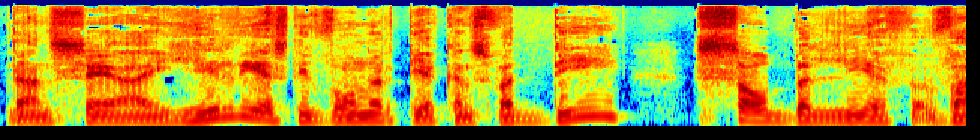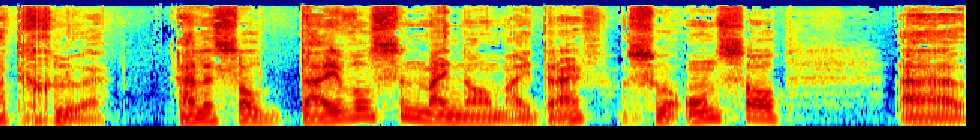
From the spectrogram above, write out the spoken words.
dan sê hy hierdie is die wondertekens wat die sal beleef wat glo. Hulle sal duiwels in my naam uitdryf. So ons sal uh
